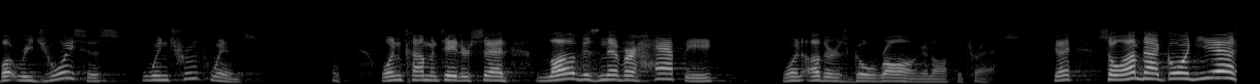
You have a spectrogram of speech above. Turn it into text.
but rejoices when truth wins. One commentator said, Love is never happy when others go wrong and off the tracks. Okay? So I'm not going, Yes,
